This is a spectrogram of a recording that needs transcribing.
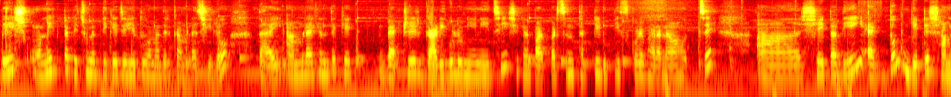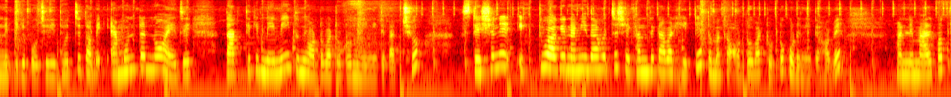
বেশ অনেকটা পেছনের দিকে যেহেতু আমাদের কামরা ছিল, তাই আমরা এখান থেকে ব্যাটারির গাড়িগুলো নিয়ে নিয়েছি। সেখানে পার পার্সন থার্টি রুপিস করে ভাড়া নেওয়া হচ্ছে। সেটা দিয়েই একদম গেটের সামনের দিকে পৌঁছে দিতে হচ্ছে। তবে এমনটা নয় যে তার থেকে নেমেই তুমি অটো বা টোটো নিয়ে নিতে পারছ। স্টেশনের একটু আগে নামিয়ে দেওয়া হচ্ছে, সেখান থেকে আবার হেঁটে তোমাকে অটো বা টোটো করে নিতে হবে। মানে মালপত্র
